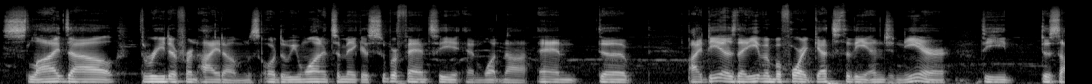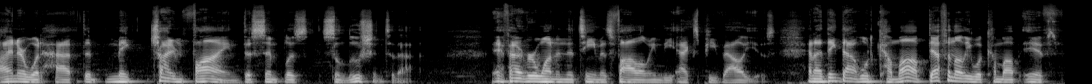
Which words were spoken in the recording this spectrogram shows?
slides out three different items, or do we want it to make it super fancy and whatnot? And the idea is that even before it gets to the engineer, the designer would have to make try and find the simplest solution to that if everyone in the team is following the XP values. And I think that would come up, definitely would come up if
